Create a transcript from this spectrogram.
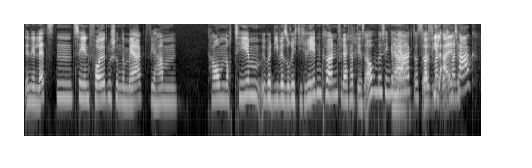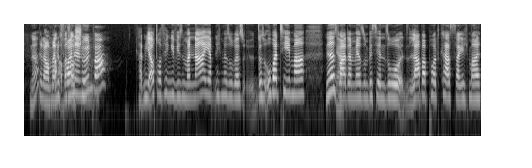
in den letzten zehn Folgen schon gemerkt, wir haben kaum noch Themen, über die wir so richtig reden können. Vielleicht habt ihr es auch ein bisschen gemerkt. Ja, das war viel also Alltag. Meine, ne? Genau, meine Freundin, was auch schön war hat mich auch darauf hingewiesen, man, na, ihr habt nicht mehr so das, das Oberthema. Ne? Es ja. war dann mehr so ein bisschen so Laber-Podcast, sage ich mal.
